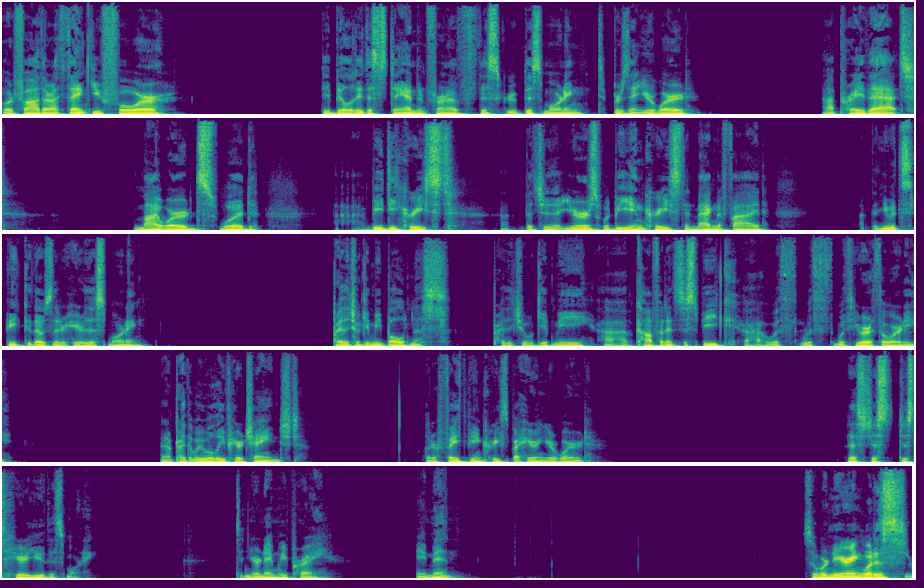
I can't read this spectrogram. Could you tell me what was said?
Lord Father, I thank you for the ability to stand in front of this group this morning to present your word. I pray that my words would uh, be decreased, uh, but that yours would be increased and magnified, that you would speak to those that are here this morning. Pray that you'll give me boldness. Pray that you will give me uh, confidence to speak uh, with, with, with your authority. And I pray that we will leave here changed. Let our faith be increased by hearing your word. Let's just, just hear you this morning. It's in your name we pray. Amen. So we're nearing what is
